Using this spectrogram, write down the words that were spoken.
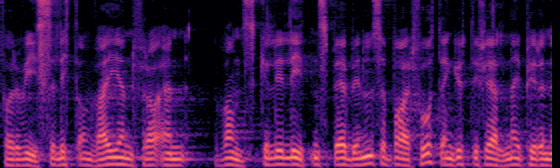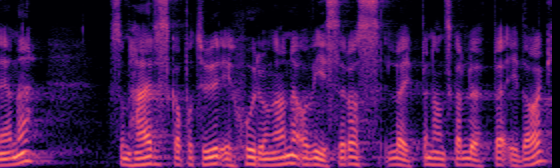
for å vise litt om veien fra en vanskelig, liten sped begynnelse, barfot, en gutt i fjellene i Pyreneene, som her skal på tur i Horungane og viser oss løypen han skal løpe i dag.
